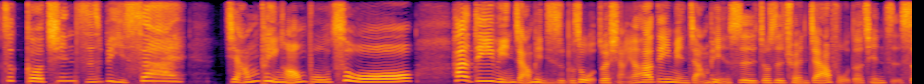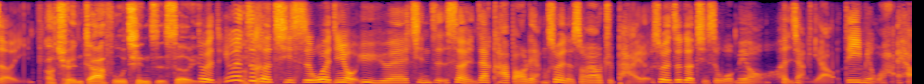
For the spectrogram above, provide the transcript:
这个亲子比赛奖品好像不错哦。他的第一名奖品其实不是我最想要，他第一名奖品是就是全家福的亲子摄影哦，全家福亲子摄影。对，因为这个其实我已经有预约亲子摄影，在卡宝两岁的时候要去拍了，所以这个其实我没有很想要。第一名我还好。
